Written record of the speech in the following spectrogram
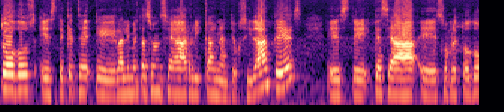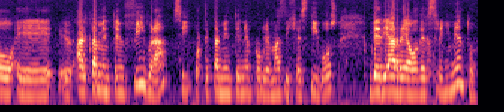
todos, este, que, te- que la alimentación sea rica en antioxidantes, este, que sea eh, sobre todo eh, eh, altamente en fibra, sí, porque también tiene problemas digestivos de diarrea o de estreñimiento.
